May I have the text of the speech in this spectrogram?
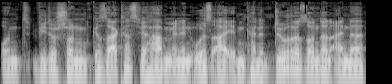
Und wie du schon gesagt hast, wir haben in den USA eben keine Dürre, sondern eine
